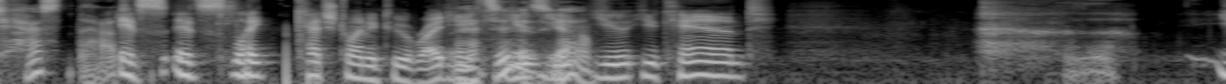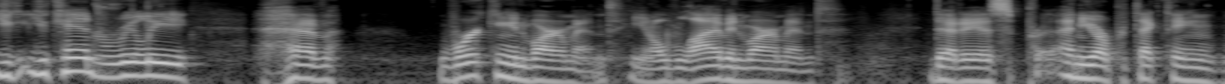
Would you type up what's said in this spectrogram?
test that? It's it's like catch twenty two, right? You, It you, is, you, yeah. You you can't you you can't really have working environment, you know, live environment that is and you're protecting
